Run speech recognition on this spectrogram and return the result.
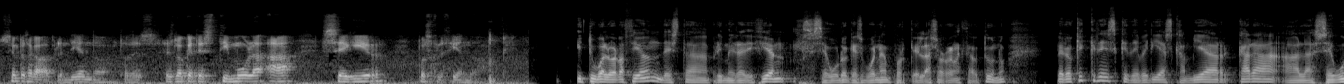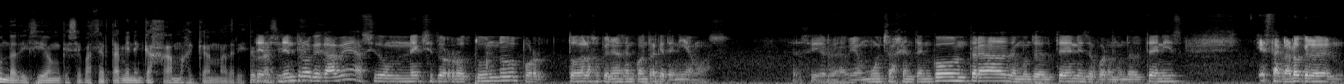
siempre se acaba aprendiendo. Entonces, es lo que te estimula a seguir pues creciendo. Y tu valoración de esta primera edición, seguro que es buena porque la has organizado tú, ¿no? Pero ¿qué crees que deberías cambiar cara a la segunda edición que se va a hacer también en Caja Mágica en Madrid? Dentro de lo que cabe, ha sido un éxito rotundo por todas las opiniones en contra que teníamos. Es decir, había mucha gente en contra del mundo del tenis, de fuera del mundo del tenis. Está claro que lo,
